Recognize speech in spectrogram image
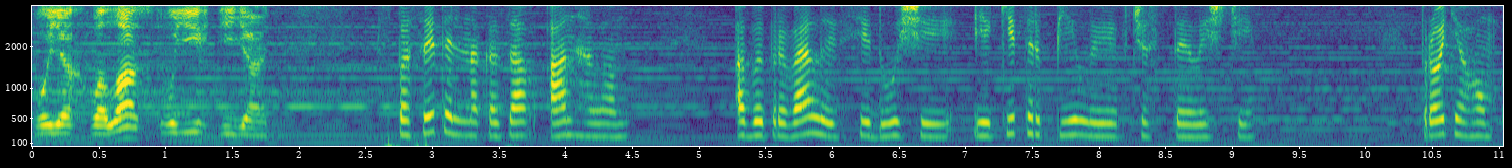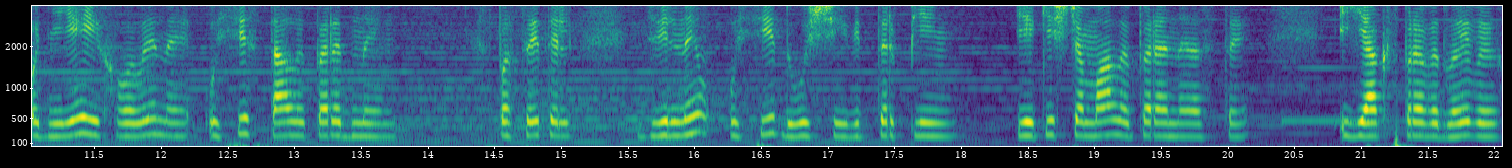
Твоя хвала з Твоїх діянь. Спаситель наказав ангелам, аби привели всі душі, які терпіли в чистилищі. Протягом однієї хвилини усі стали перед ним. Спаситель звільнив усі душі від терпінь, які ще мали перенести, і як справедливих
